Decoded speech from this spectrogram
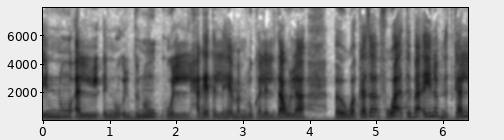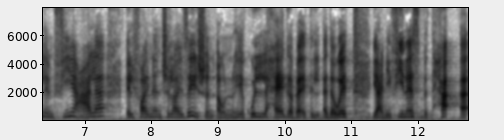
إنه. إنه البنوك والحاجات اللي هي مملوكة للدولة آه، وكذا في وقت بقينا بنتكلم فيه على الفاينانشاليزيشن أو إن هي كل حاجة بقت الأدوات يعني في ناس بتحقق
